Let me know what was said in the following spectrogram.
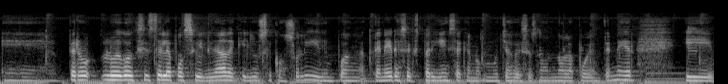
eh, pero luego existe la posibilidad de que ellos se consoliden, puedan tener esa experiencia que muchas veces no, no, la pueden tener y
